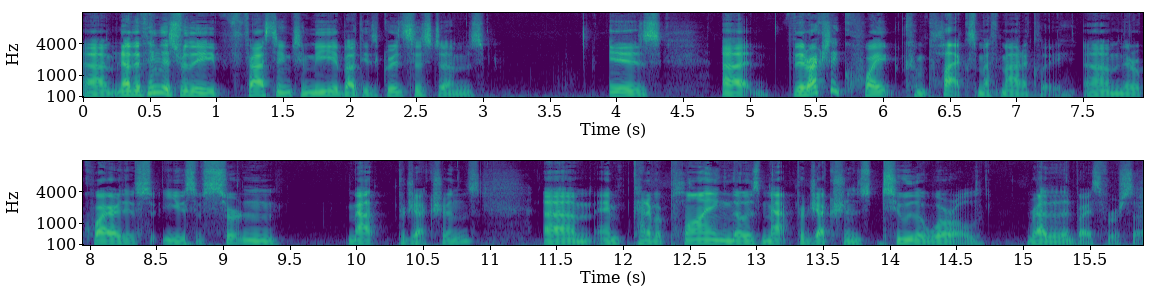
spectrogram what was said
Um, now, the thing that's really fascinating to me about these grid systems is uh, they're actually quite complex mathematically. Um, they require the use of certain map projections um, and kind of applying those map projections to the world rather than vice versa.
